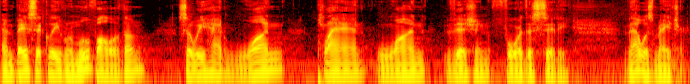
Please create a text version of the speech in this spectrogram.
and basically remove all of them. So we had one plan, one vision for the city. That was major.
